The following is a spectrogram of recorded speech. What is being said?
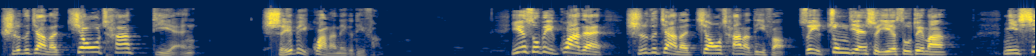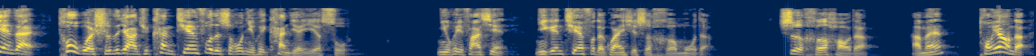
十字架的交叉点，谁被挂在那个地方？耶稣被挂在十字架的交叉的地方，所以中间是耶稣，对吗？你现在透过十字架去看天父的时候，你会看见耶稣，你会发现你跟天父的关系是和睦的，是和好的。阿门。同样的，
